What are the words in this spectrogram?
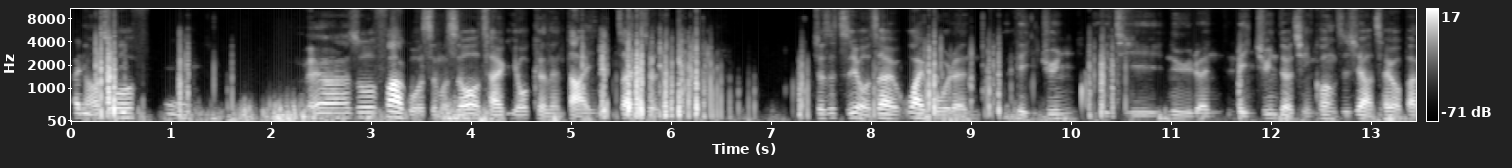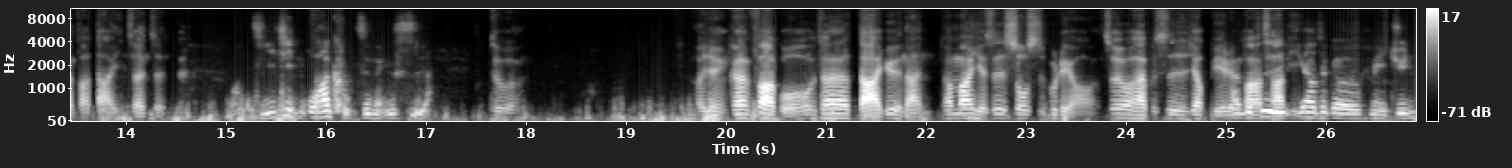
啊，然后说嗯，没有啊，他说法国什么时候才有可能打赢战争？就是只有在外国人领军以及女人领军的情况之下，才有办法打赢战争，哇极尽挖苦之能事啊！对吧？而且你看法国，他打越南，他妈也是收拾不了啊，最后还不是要别人帮他擦屁股？要这个美军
